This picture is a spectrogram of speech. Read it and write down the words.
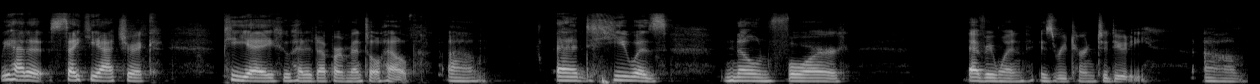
we had a psychiatric PA who headed up our mental health. Um, and he was known for everyone is returned to duty. Um,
